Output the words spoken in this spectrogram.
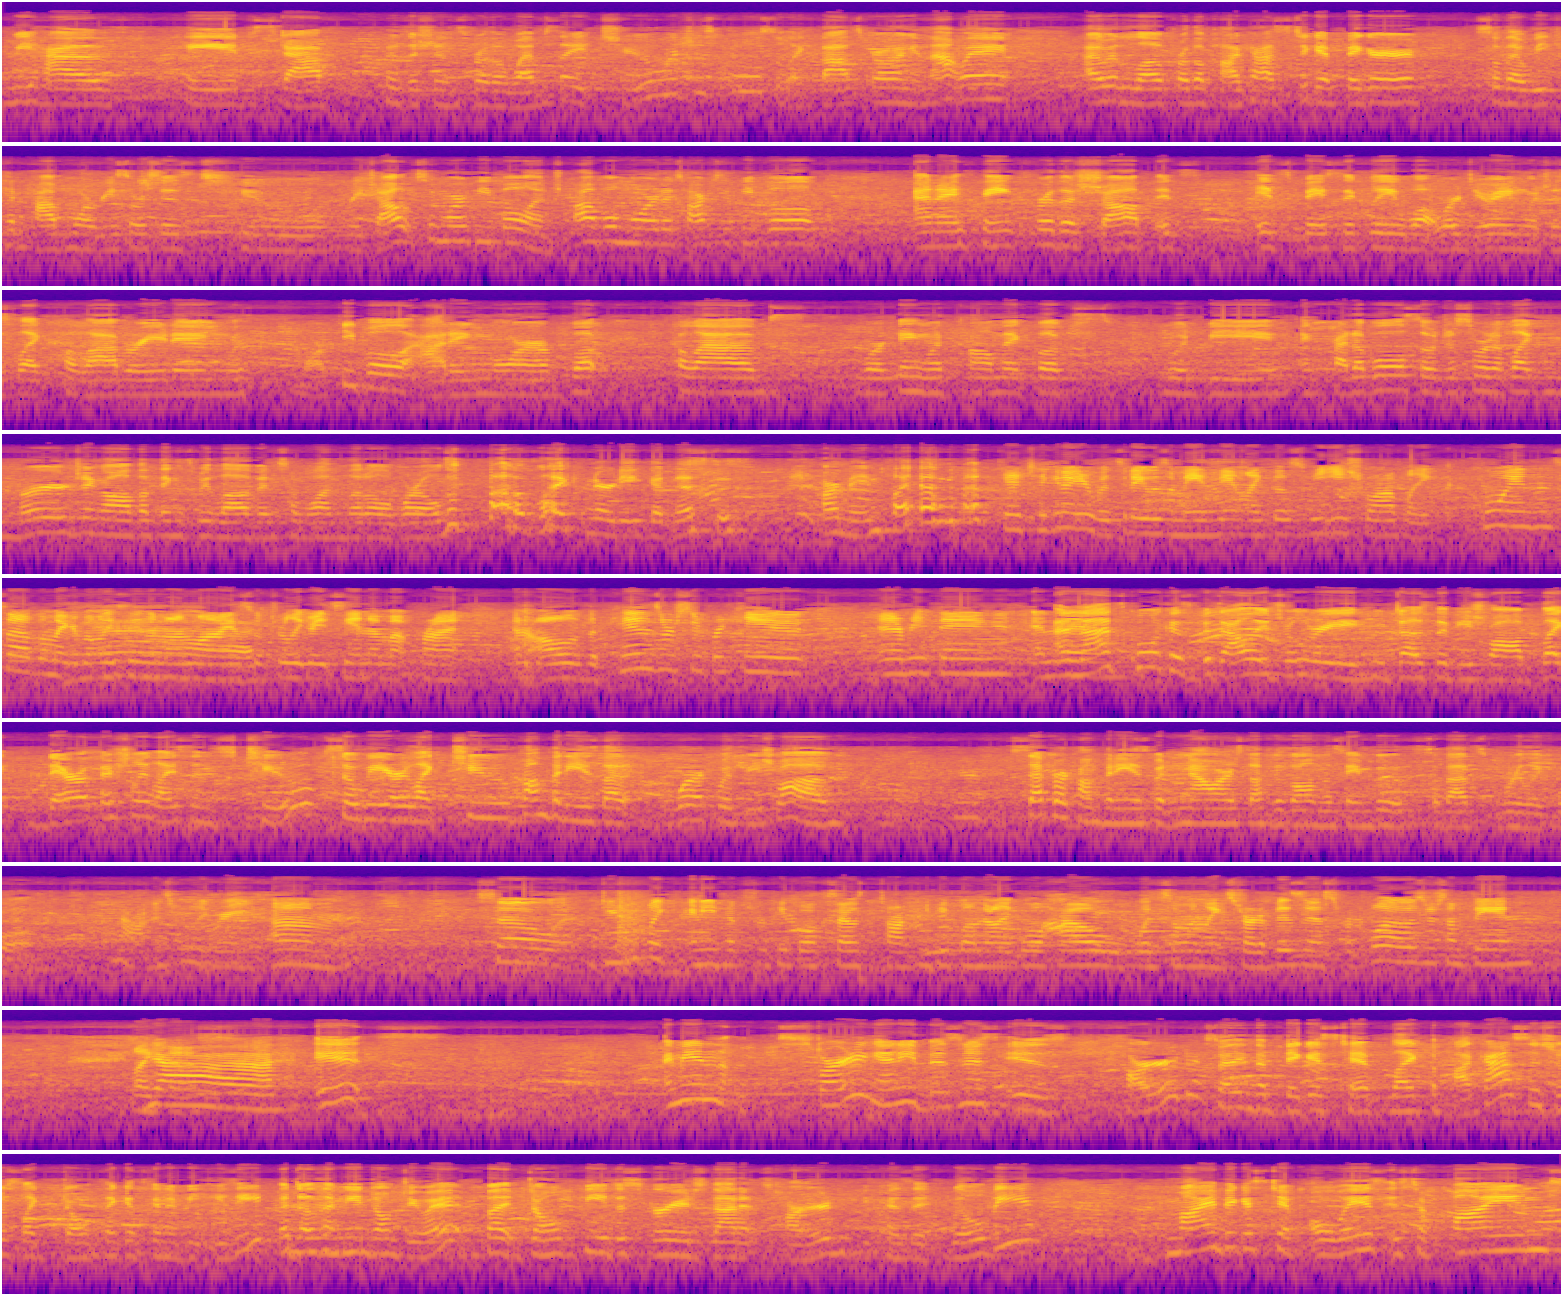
we have paid staff positions for the website too, which is cool. So like that's growing in that way. I would love for the podcast to get bigger so that we can have more resources to reach out to more people and travel more to talk to people. And I think for the shop, it's it's basically what we're doing, which is like collaborating with more people, adding more book collabs, working with comic books would be incredible. So just sort of like merging all the things we love into one little world of like nerdy goodness is our main plan. Yeah, checking out your booth today was amazing. Like those VE Schwab like coins and stuff. I'm like, I've only seen them online, so it's really great seeing them up front. And all of the pins are super cute and everything. And, then, And that's cool because Vidali Jewelry, who does the V Schwab, like they're officially licensed too. So we are like two companies that work with V Schwab, separate companies, but now our stuff is all in the same booth. So that's really cool. Yeah, it's really great. Um, so do you have like any tips for people? Because I was talking to people and they're like, well, how would someone like start a business for clothes or something like this? yeah, it's. I mean, starting any business is hard. So I think the biggest tip, like the podcast, is just like don't think it's going to be easy. That doesn't mm-hmm. mean don't do it, but don't be discouraged that it's hard because it will be. My biggest tip always is to find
